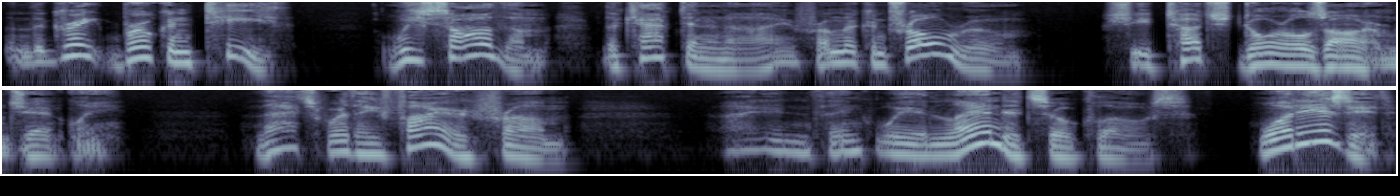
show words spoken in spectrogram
The great broken teeth. We saw them, the captain and I, from the control room. She touched Doral's arm gently. That's where they fired from. I didn't think we had landed so close. What is it?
